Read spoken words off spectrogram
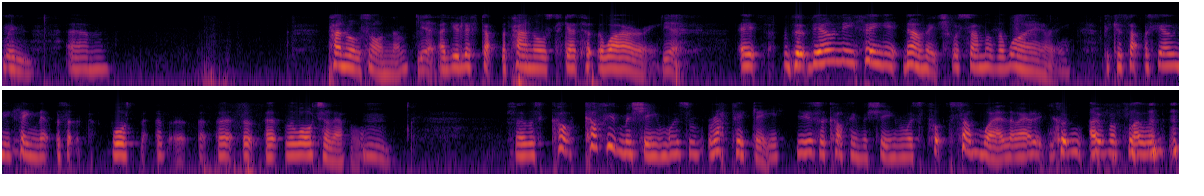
with mm. um, panels on them, Yes. and you lift up the panels to get at the wiring. Yes. It, the, the only thing it damaged was some of the wiring because that was the only thing that was at, water, at, the water level. Mm. So the co- coffee machine was rapidly, use a coffee machine was put somewhere where it couldn't overflow. And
